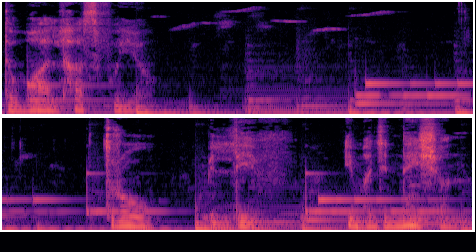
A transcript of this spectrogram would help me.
the world has for you? Through belief, imagination,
